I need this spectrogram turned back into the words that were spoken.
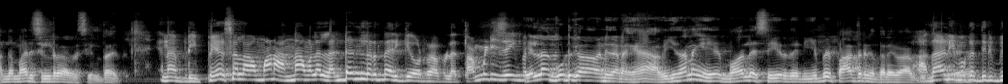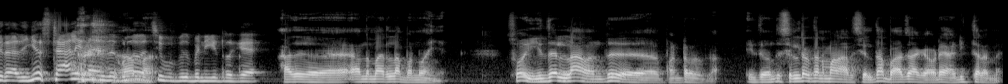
அந்த மாதிரி சில்லற அரசியல் தான் இது. ஏன்னா இப்படி பேசலாமான்னு அண்ணாமலை லண்டன்ல இருந்து அறிக்கை விடுறாப்புல. தமிழிசை எல்லாம் கூட்டுக்கால வேண்டியதானேங்க. அவங்க தானே முதல்ல செய்யறது. நீங்கள் போய் பார்த்துருங்க தலைவா. அதானி பக்கம் திருப்பிடாதீங்க. ஸ்டாலின் இதுக்குள்ள வச்சு இது பண்ணிக்கிட்டு இருக்க. அது அந்த மாதிரிலாம் பண்ணுவாங்க. ஸோ இதெல்லாம் வந்து பண்ணுறது தான் இது வந்து சில்லறத்தனமான அரசியல் தான். பாஜகவோட அடித்தளமே.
